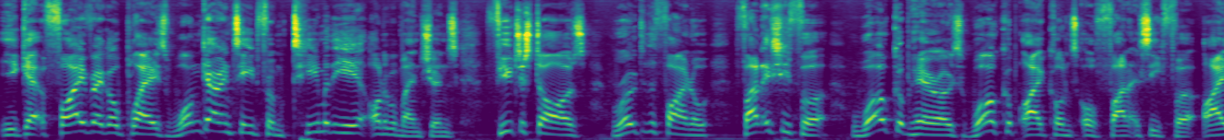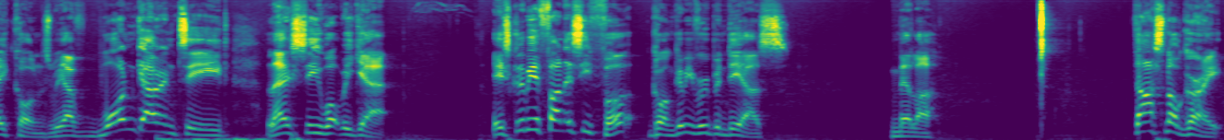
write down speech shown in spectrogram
you get five regular players, one guaranteed from Team of the Year honorable mentions, Future Stars, Road to the Final, Fantasy FUT, World Cup Heroes, World Cup Icons, or Fantasy FUT Icons. We have one guaranteed. Let's see what we get. It's going to be a Fantasy FUT. Go on, give me Ruben Dias. Miller. That's not great.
